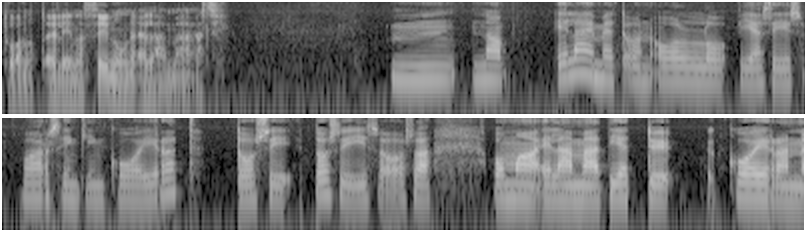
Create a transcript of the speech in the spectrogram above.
tuonut Elina sinun elämääsi? Mm, no eläimet on ollut ja siis varsinkin koirat tosi, tosi iso osa omaa elämää. Tietty koiran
